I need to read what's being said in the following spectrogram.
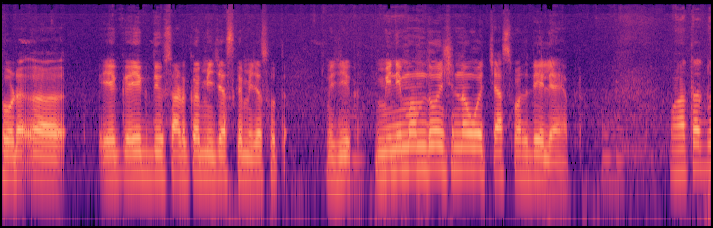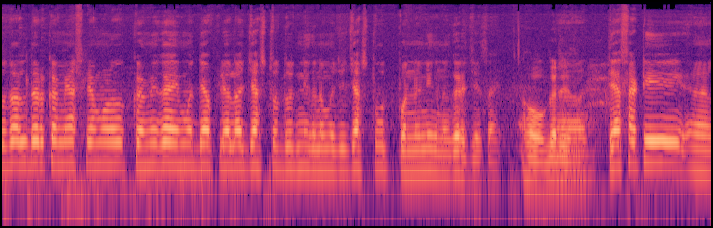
थोडं अं, एक एक दिवसाड कमी जास्त कमी जास्त होतं. म्हणजे मिनिमम दोनशे नव्वदच्या आसपास डेली आहे आपलं. मग आता दुधाला दर कमी असल्यामुळं कमी गायीमध्ये आपल्याला जास्त दूध निघणं म्हणजे जास्त उत्पन्न निघणं गरजेचं आहे. हो गरजेचं अं, त्यासाठी अं,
